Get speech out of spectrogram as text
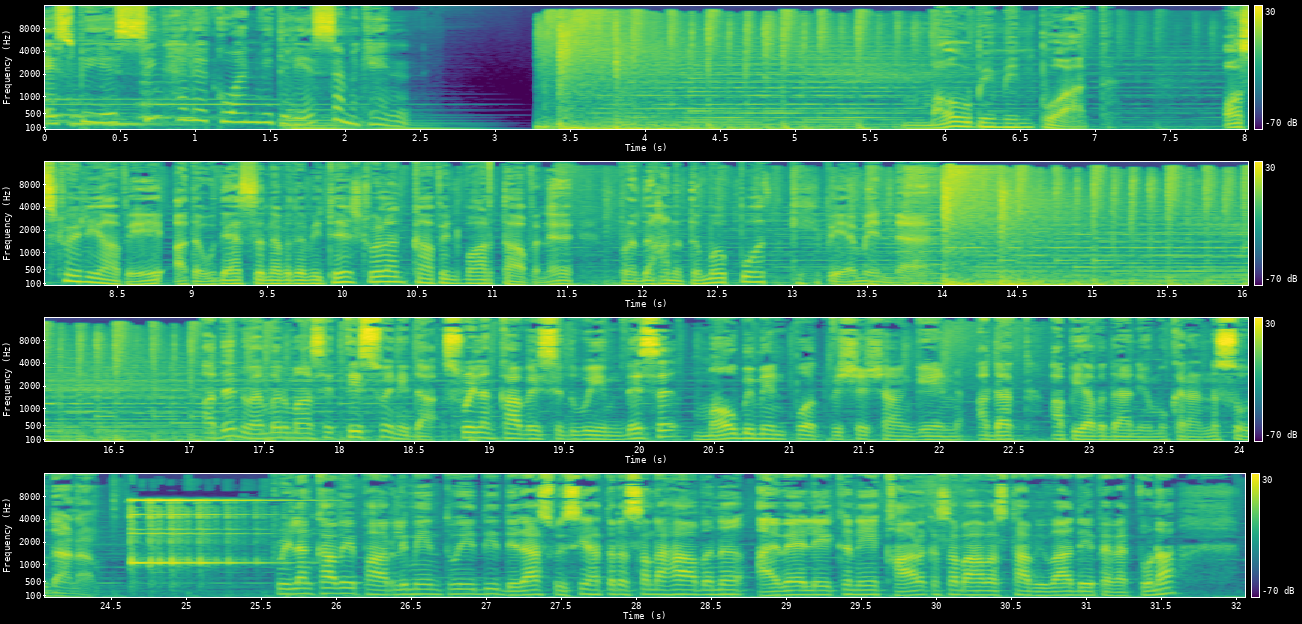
SBS සිංහලකුවන් විදිලිය සමකෙන් මවබිමින් පුවත් ඔස්ට්‍රේලියාවේ අද උදැස්ස නවද විට ශ්‍ර ලංකාවෙන් වාර්තාාවන ප්‍රධානතම පුවත් කිහිපය මෙන්න. අද නොවැම්බර් මාසෙ තිස්වනිදා ශ්‍රී ලංකාවේ සිදුවීම් දෙස මෞබිමෙන් පුවත් විශේෂාන්ගේෙන් අදත් අපි අවධානයමු කරන්න සූදානම්. ශ්‍රී ලංකාවේ පාර්ලිමේන්තුවේදී දෙදස් විසි හතර සඳහා වන අයවැලේඛනයේ කාරක සභාවස්ථා විවාදය පැවැත්වුණ.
